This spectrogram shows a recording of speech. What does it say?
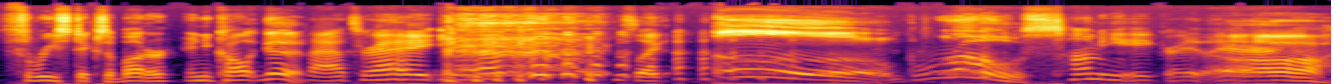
three sticks of butter, and you call it good. That's right. Yeah. It's like, oh, gross. Tummy ache right there. Oh,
